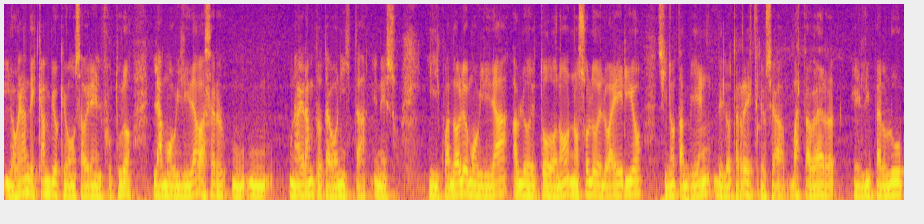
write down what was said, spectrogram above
los grandes cambios que vamos a ver en el futuro, la movilidad va a ser una gran protagonista en eso. Y cuando hablo de movilidad, hablo de todo, ¿no? No solo de lo aéreo, sino también de lo terrestre. O sea, basta ver el Hyperloop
